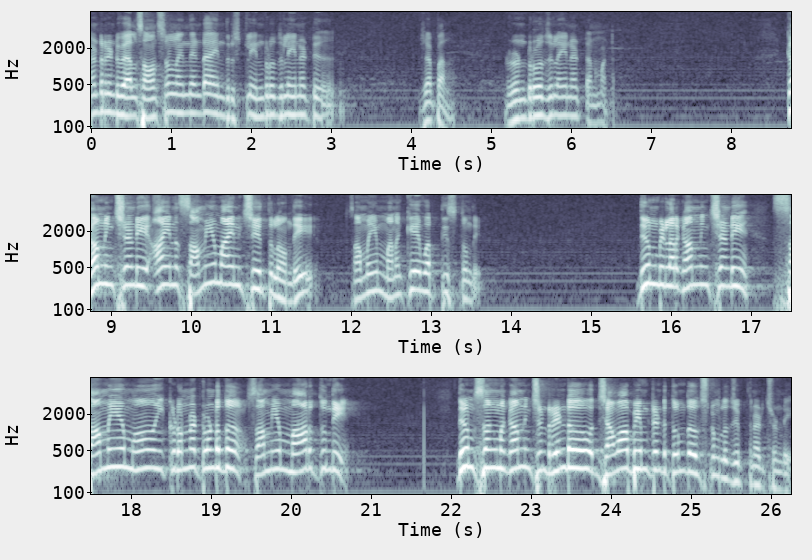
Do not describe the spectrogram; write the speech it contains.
అంటే రెండు వేల సంవత్సరాలు అయిందంటే ఆయన దృష్టిలో ఎన్ని రోజులు అయినట్టు చెప్పాలి. రెండు రోజులు అయినట్టు అనమాట గమనించండి ఆయన సమయం ఆయన చేతిలో ఉంది. సమయం మనకే వర్తిస్తుంది. దేవుని బిళ్ళారు గమనించండి సమయము ఇక్కడ ఉన్నట్టు ఉండదు. సమయం మారుతుంది. దేవుని సంగమ గమనించండి. రెండో జవాబు ఏమిటంటే తొమ్మిదో వచ్చినంలో చెప్తున్నాడు చూడండి.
